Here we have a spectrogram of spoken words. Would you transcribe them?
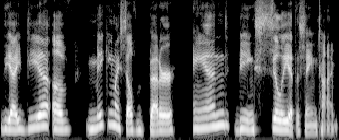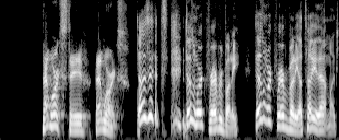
the idea of making myself better and being silly at the same time. That works, Steve. That works. Does it? It doesn't work for everybody. Doesn't work for everybody. I'll tell you that much.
